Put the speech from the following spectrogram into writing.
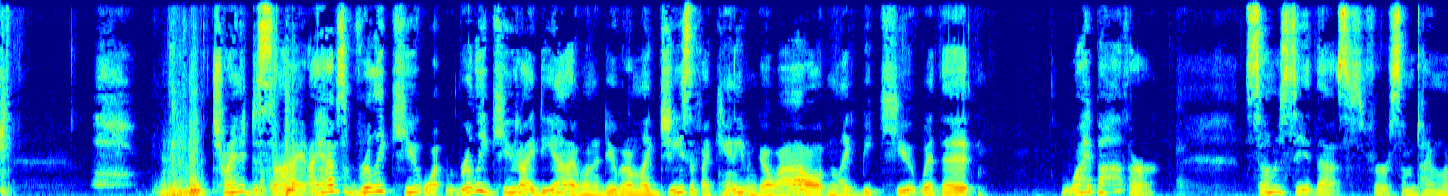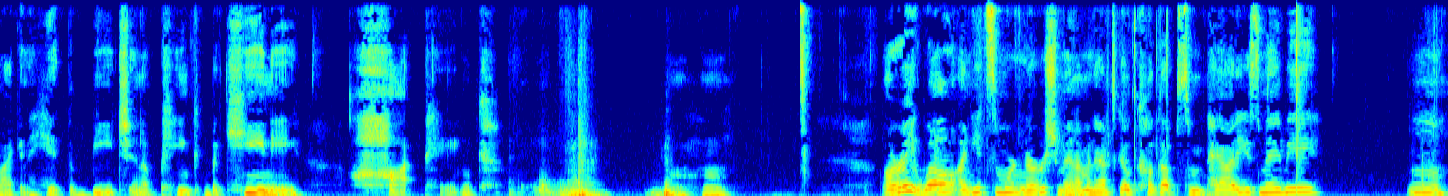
Trying to decide. I have some really cute really cute idea I want to do, but I'm like, geez, if I can't even go out and like be cute with it, why bother? So I'm going to save that for sometime when I can hit the beach in a pink bikini. Hot pink. Mm -hmm. All right, well, I need some more nourishment. I'm going to have to go cook up some patties maybe. Mm.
